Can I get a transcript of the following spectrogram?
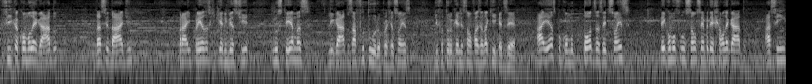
fica como legado da cidade para empresas que querem investir nos temas ligados a futuro, projeções de futuro que eles estão fazendo aqui. Quer dizer, a Expo, como todas as edições, tem como função sempre deixar um legado. Assim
